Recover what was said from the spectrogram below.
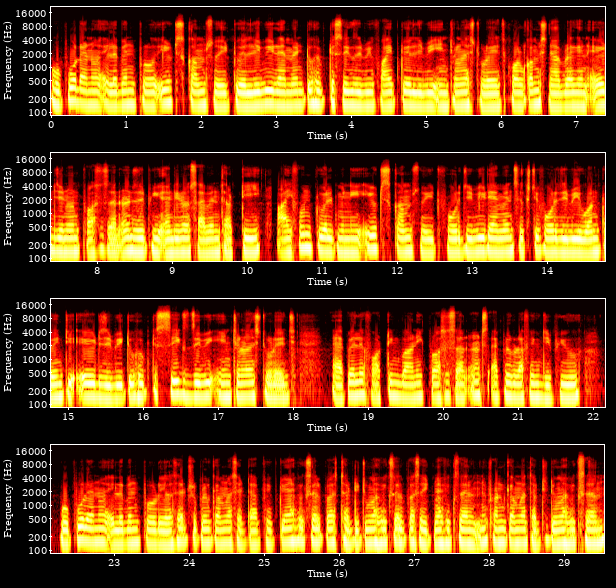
Oppo Reno 11 Pro it comes with 12GB RAM and 256GB 512GB internal storage, Qualcomm Snapdragon 8 Gen 1 processor and GPU Adreno 730. iPhone 12 mini it comes with 4GB RAM and 64GB 128GB 256GB internal storage, Apple A14 Bionic processor and Apple Graphic GPU. Oppo Reno 11 Pro real set triple camera setup 50 megapixel plus 32 megapixel plus 8 megapixel in front camera 32 megapixel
